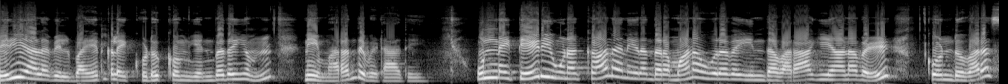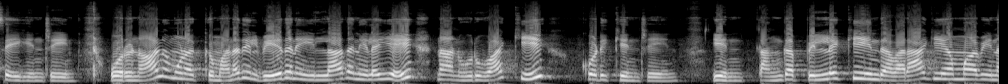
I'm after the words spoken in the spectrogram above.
பெரிய அளவில் பயன்களை கொடுக்கும் என்பதையும் நீ மறந்து விடாதே. உன்னை தேடி உனக்கான நிரந்தரமான உறவை இந்த வராகியானவள் கொண்டு வர செய்கின்றேன். ஒரு நாளும் உனக்கு மனதில் வேதனை இல்லாத நிலையை நான் உருவாக்கி கொடுக்கின்றேன். என் தங்க பிள்ளைக்கு இந்த வராகி அம்மாவின்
